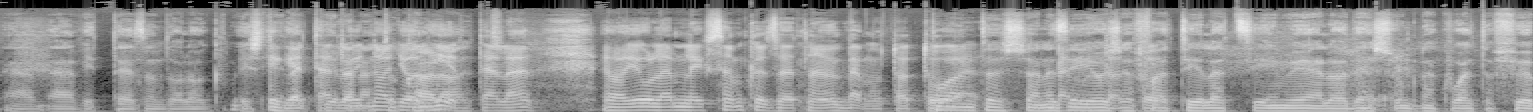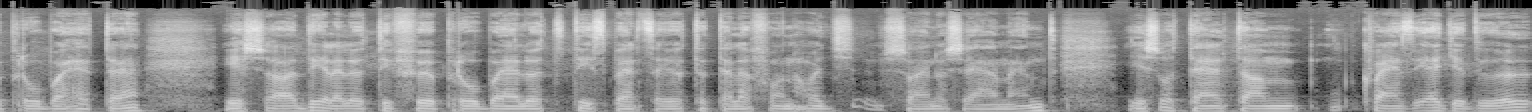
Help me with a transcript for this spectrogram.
el, elvitte ez a dolog. És Igen, tehát hogy nagyon alatt... hirtelen, ha jól emlékszem, közvetlenül bemutató. Pontosan, az bemutató. József Attila című előadásunknak volt a főpróba hete, és a délelőtti főpróba előtt 10 perce jött a telefon, hogy sajnos elment, és ott álltam kvázi egyedül,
